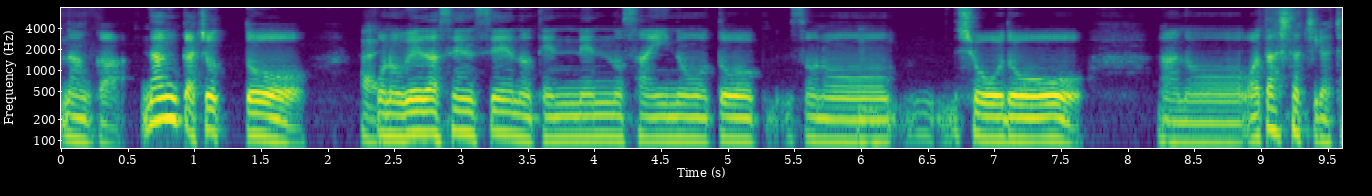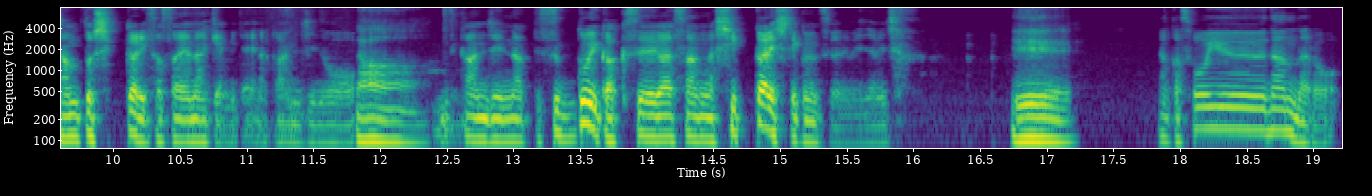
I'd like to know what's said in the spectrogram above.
なんか、なんかちょっと、はい。この上田先生の天然の才能と、その、衝動を、うん。あのー、私たちがちゃんとしっかり支えなきゃみたいな感じの、感じになって、すっごい学生さんがしっかりしていくんですよね、めちゃめちゃ。ええなんかそういう、なんだろ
